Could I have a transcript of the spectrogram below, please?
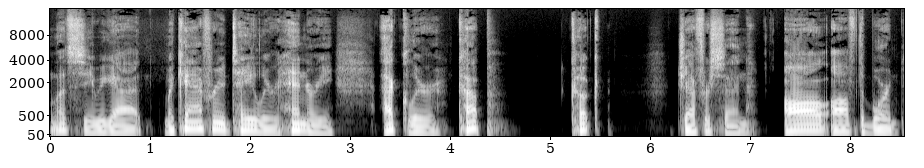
Let's see. We got McCaffrey, Taylor, Henry, Ekeler, Kupp, Cook, Jefferson, all off the board.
